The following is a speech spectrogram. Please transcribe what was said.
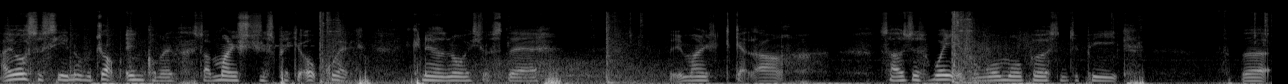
I also see another drop incoming, so I managed to just pick it up quick. You can hear the noise just there, but you managed to get that. So I was just waiting for one more person to peek, but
